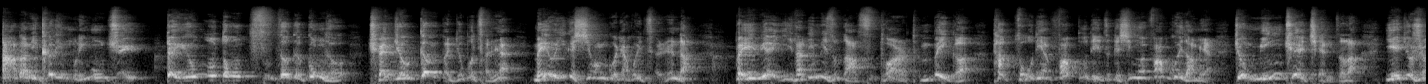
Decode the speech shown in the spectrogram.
打到你克里姆林宫去。对于乌东四州的公投，全球根本就不承认，没有一个西方国家会承认的。北约以他的秘书长斯托尔滕贝格，他昨天发布的这个新闻发布会上面就明确谴责了，也就是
